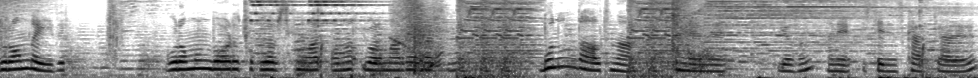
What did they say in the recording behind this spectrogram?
Grom da iyidir. Grom'un bu arada çok güzel bir skin'i var. Onu yorumlarda yazarsınız. Bunun da altına skinlerini yazın. Hani istediğiniz karakterlerin.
